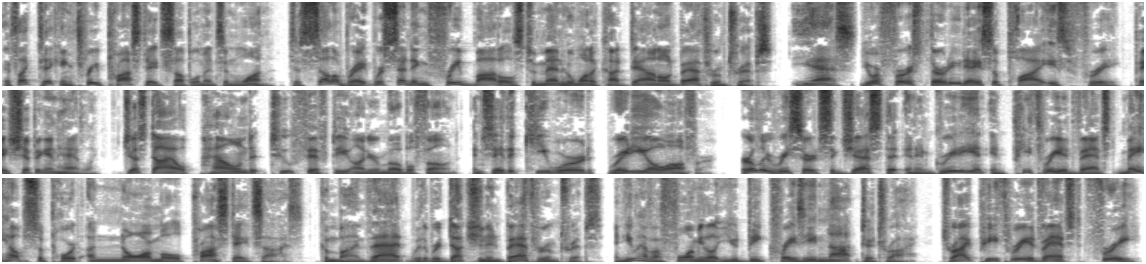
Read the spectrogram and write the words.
It's like taking three prostate supplements in one. To celebrate, we're sending free bottles to men who want to cut down on bathroom trips. Yes, your first 30 day supply is free. Pay shipping and handling. Just dial pound 250 on your mobile phone and say the keyword radio offer. Early research suggests that an ingredient in P3 Advanced may help support a normal prostate size. Combine that with a reduction in bathroom trips, and you have a formula you'd be crazy not to try. Try P3 Advanced free.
